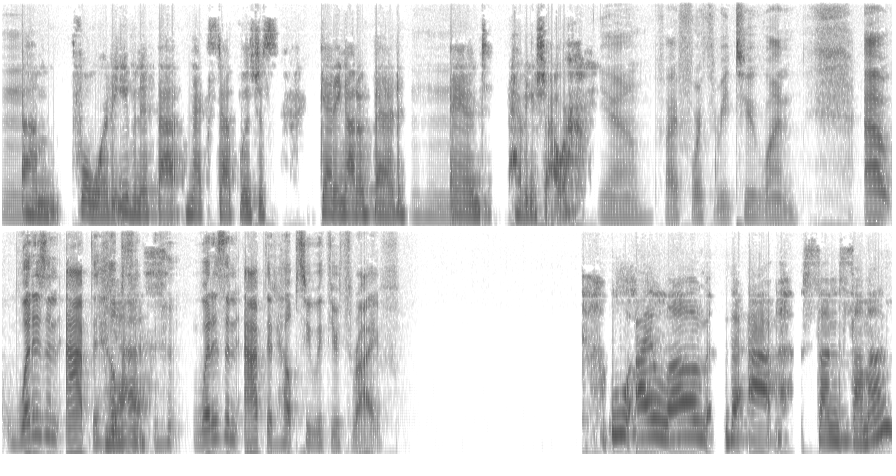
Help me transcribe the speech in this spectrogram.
mm. um, forward, even if that next step was just getting out of bed mm-hmm. and having a shower. Yeah. Five, four, three, two, one. Uh, what is an app that helps? Yes. What is an app that helps you with your Thrive? Oh, I love the app Sunsama.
